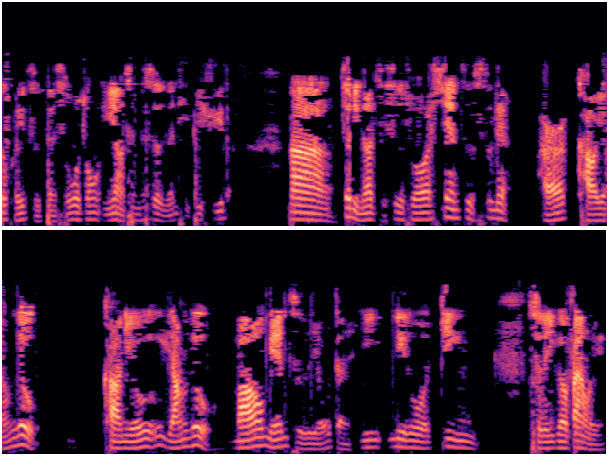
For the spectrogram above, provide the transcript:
日葵籽等食物中营养成分是人体必须的。那这里呢，只是说限制适量，而烤羊肉、烤牛羊肉、毛棉籽油等应列入禁食的一个范围。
